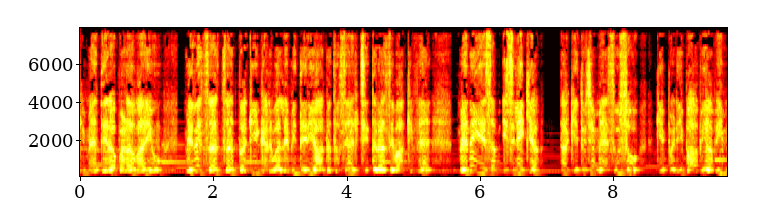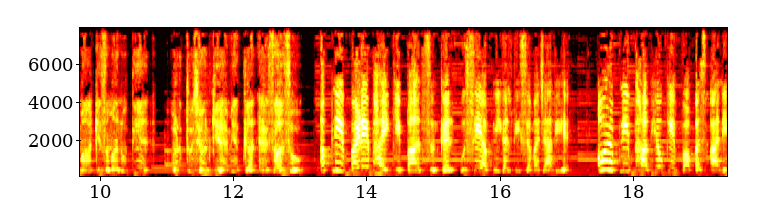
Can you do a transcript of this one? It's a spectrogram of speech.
कि मैं तेरा बड़ा भाई हूँ। मेरे साथ साथ बाकी घर वाले भी तेरी आदतों से अच्छी तरह से वाकिफ हैं। मैंने ये सब इसलिए किया ताकि तुझे महसूस हो कि बड़ी भाभी अभी माँ के समान होती है और तुझे उनकी अहमियत का एहसास हो। अपने बड़े भाई की बात सुनकर उसे अपनी गलती समझ आती है और अपनी भाभीियों के वापस आने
